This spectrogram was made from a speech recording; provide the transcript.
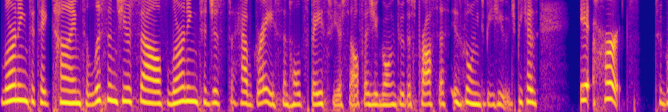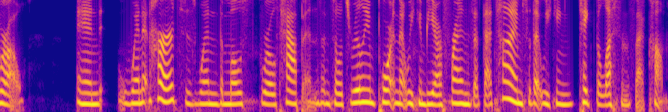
learning to take time to listen to yourself, learning to just have grace and hold space for yourself as you're going through this process is going to be huge because it hurts to grow. And when it hurts is when the most growth happens. And so it's really important that we can be our friends at that time so that we can take the lessons that come.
